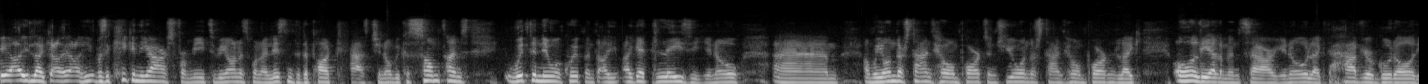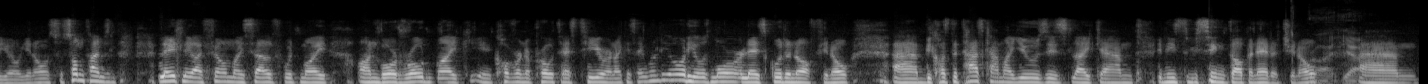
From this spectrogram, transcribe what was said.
I like I, it was a kick in the arse for me to be honest when I listened to the podcast. You know because sometimes with the new equipment I, I get lazy. You know, um, and we understand how important you understand how important like all the elements are. You know, like to have your good audio. You know, so sometimes lately I found myself with my onboard Rode mic in covering a protest here, and I can say, well, the audio is more or less good enough. You know, uh, because the Tascam I use is like um, it needs to be synced up and edited. You know, Right, yeah. um,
